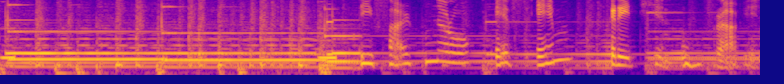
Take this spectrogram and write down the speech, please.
Die Faltenrock FM Gretchenumfrage.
